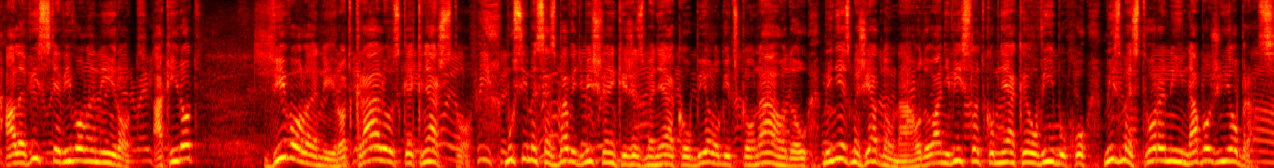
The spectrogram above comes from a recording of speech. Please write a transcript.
ale vy ste vyvolený rod. Aký rod? Vyvolený rod, kráľovské kňažstvo. Musíme sa zbaviť myšlienky, že sme nejakou biologickou náhodou. My nie sme žiadnou náhodou, ani výsledkom nejakého výbuchu. My sme stvorení na Boží obraz.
